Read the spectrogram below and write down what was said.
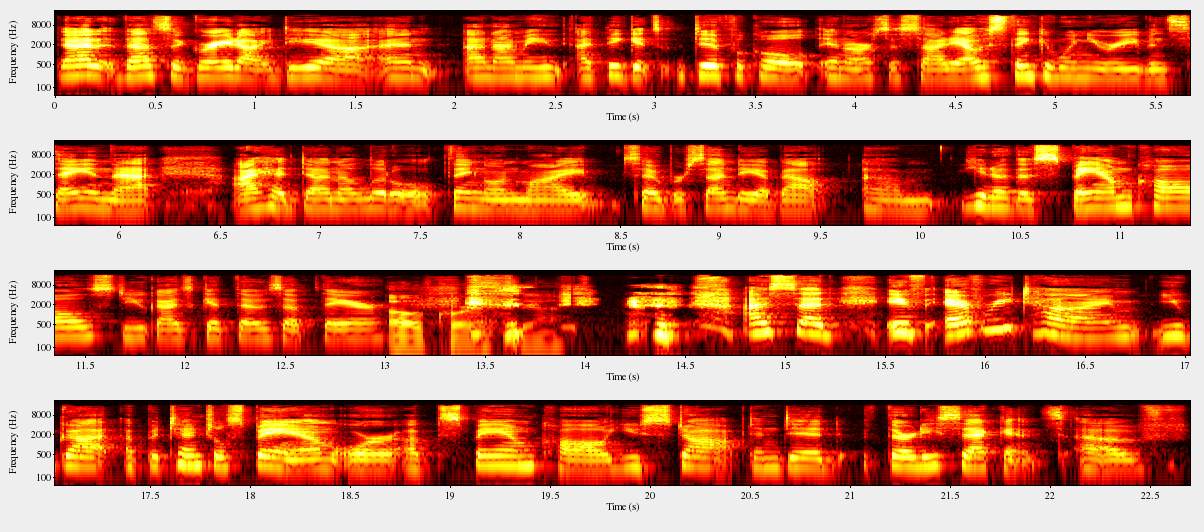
That that's a great idea, and and I mean I think it's difficult in our society. I was thinking when you were even saying that, I had done a little thing on my sober Sunday about um, you know the spam calls. Do you guys get those up there? Oh, of course, yeah. I said if every time you got a potential spam or a spam call, you stopped and did thirty seconds of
